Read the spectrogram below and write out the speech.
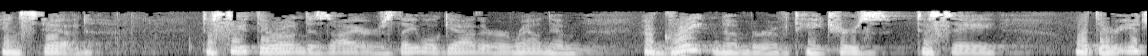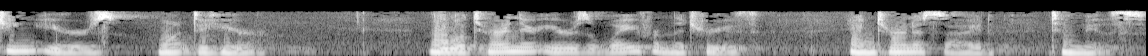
Instead, to suit their own desires, they will gather around them a great number of teachers to say what their itching ears want to hear. They will turn their ears away from the truth and turn aside to myths.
